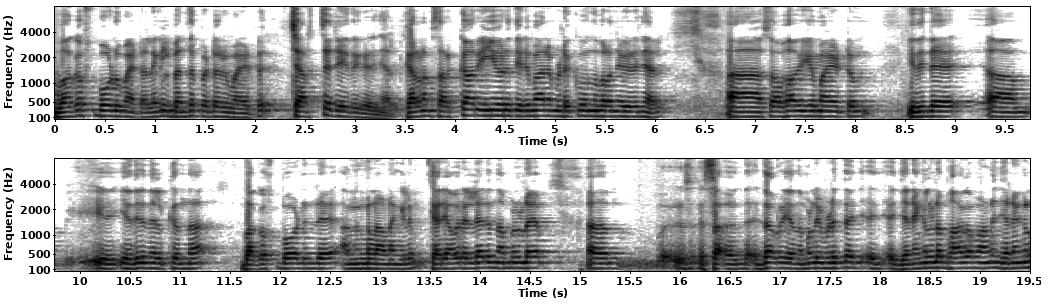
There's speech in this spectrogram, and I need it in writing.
വഖഫ് ബോർഡുമായിട്ട് അല്ലെങ്കിൽ ബന്ധപ്പെട്ടവരുമായിട്ട് ചർച്ച ചെയ്ത് കഴിഞ്ഞാൽ കാരണം സർക്കാർ ഈ ഒരു തീരുമാനം എടുക്കുമെന്ന് പറഞ്ഞു കഴിഞ്ഞാൽ സ്വാഭാവികമായിട്ടും ഇതിന്റെ എതിര് നിൽക്കുന്ന വഖഫ് ബോർഡിന്റെ അംഗങ്ങളാണെങ്കിലും കാര്യം അവരെല്ലാവരും നമ്മളുടെ എന്താ പറയുക നമ്മൾ ഇവിടുത്തെ ജനങ്ങളുടെ ഭാഗമാണ് ജനങ്ങൾ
